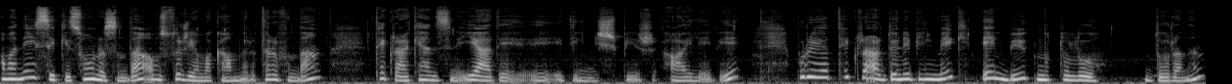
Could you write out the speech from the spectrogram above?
ama neyse ki sonrasında Avusturya makamları tarafından tekrar kendisine iade e, edilmiş bir ailevi. Buraya tekrar dönebilmek en büyük mutluluğu Dora'nın.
